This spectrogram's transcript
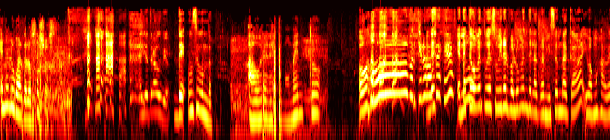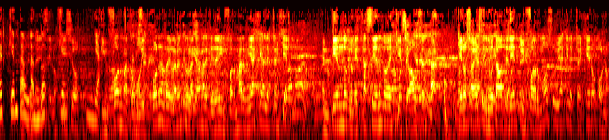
en el lugar de los sellos. Hay otro audio. De un segundo. Ahora en este momento Oh, ¿por qué no en, haces este, esto? en este momento voy a subir el volumen de la transmisión de acá y vamos a ver quién está hablando. El oficio Ya. informa, como dispone el reglamento de la Cámara, que debe informar viajes al extranjero. Entiendo que lo que está haciendo es que se va a ausentar. Quiero saber si el diputado Telier informó su viaje al extranjero o no.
